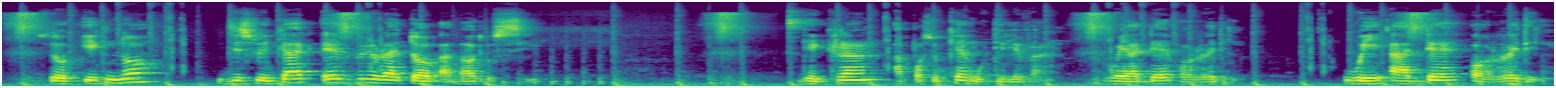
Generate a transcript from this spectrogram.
So ignore, disregard every write-up about Osi. The grand Apostle Ken will deliver. We are there already. We are there already.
